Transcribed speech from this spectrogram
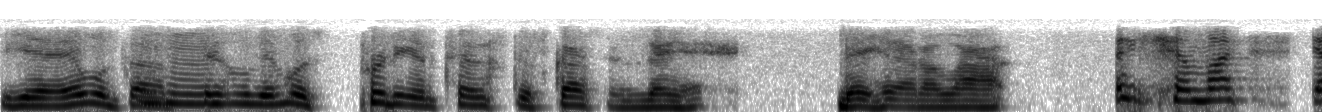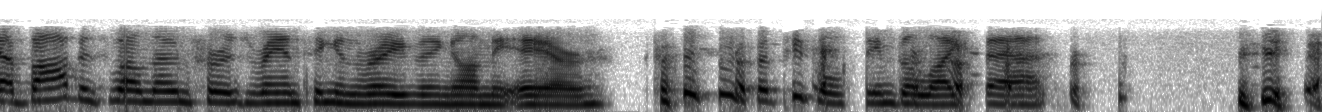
yeah. It was uh, mm-hmm. it was it was pretty intense discussions. They they had a lot. Yeah, my yeah. Bob is well known for his ranting and raving on the air. But people seem to like that. Yeah.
